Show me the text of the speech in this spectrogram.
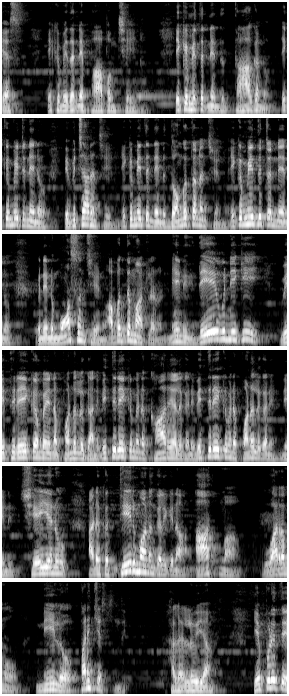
ఎస్ ఇక మీద నేను పాపం చేయను. ఇక మీద నేను తాగను ఇక మీద నేను వ్యభిచారం చేయను ఇక మీద నేను దొంగతనం చేయను ఇక మీదట నేను నేను మోసం చేయను అబద్ధం మాట్లాడను. నేను దేవునికి వ్యతిరేకమైన పనులు కానీ వ్యతిరేకమైన కార్యాలు కానీ వ్యతిరేకమైన పనులు కానీ నేను చేయను అనే ఒక తీర్మానం కలిగిన ఆత్మ వరము నీలో పనిచేస్తుంది. హలలుయ ఎప్పుడైతే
